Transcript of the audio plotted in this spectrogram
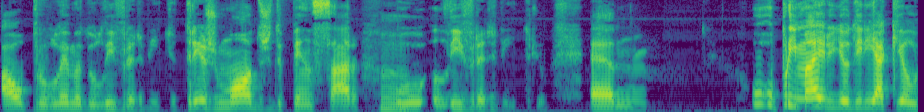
ao problema do livre-arbítrio. Três modos de pensar hum. o livre-arbítrio. Um, o, o, primeiro, e eu diria aquele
